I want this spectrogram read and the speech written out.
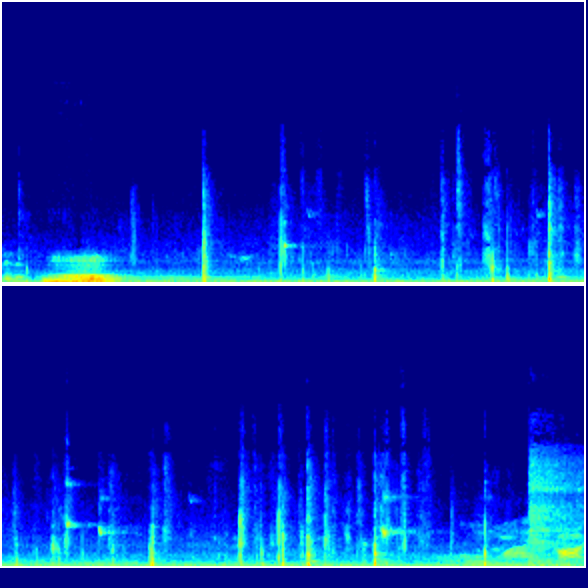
Thirty there. Oh my god.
